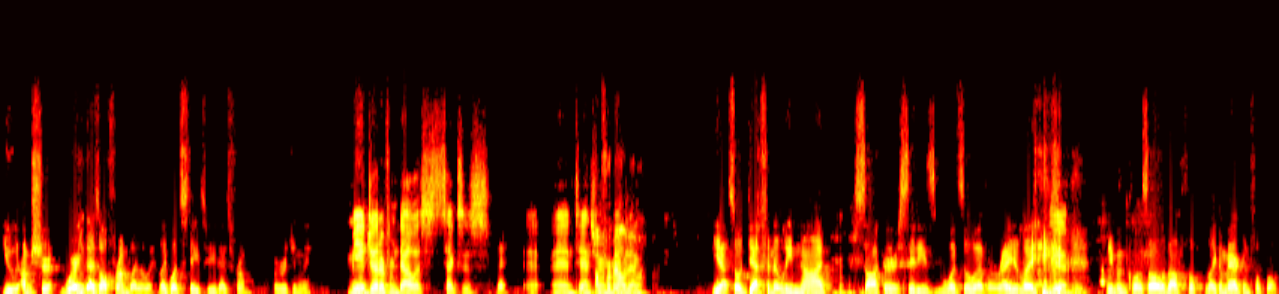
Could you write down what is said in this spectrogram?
you i'm sure where are you guys all from by the way like what states are you guys from originally Me and Jed are from Dallas, Texas. Okay. And Tan's I'm from Birmingham. Alabama. Yeah, so definitely not soccer cities whatsoever, right? Like, Yeah. not even close. All about foot, like American football.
